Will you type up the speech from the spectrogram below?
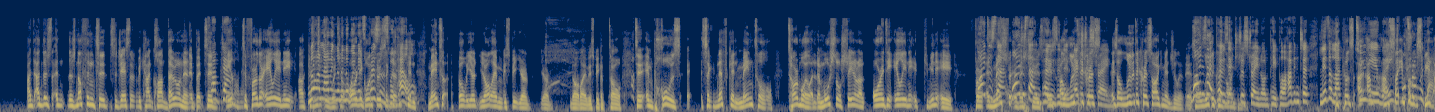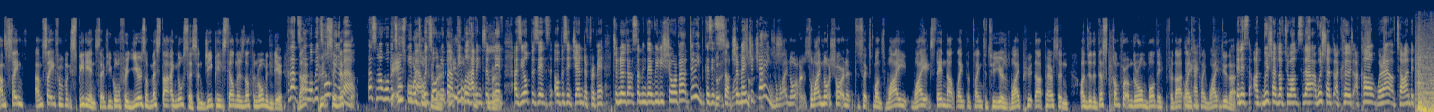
And, and, there's and there's nothing to suggest that we can't clamp down on it, but to al- to further alienate a community not allowing which them in the already going through significant mental. Well, you're you're not letting me speak. You're you're not letting me speak at all. to impose eh, significant mental turmoil and emotional strain on an already alienated community for why does administrative that, why does that impose a ludicrous, strain? It's a ludicrous argument, Julia. It's why does that impose argument. extra strain on people having to live a life because two-year wait? I'm What's from wrong experience. I'm citing I'm citing from experience that if you go for years of misdiagnosis and GPs telling there's nothing wrong with you, but that's that not what we're talking about. That's not what we're talking what about. We're talking, about, about people having to live as the opposite opposite gender for a bit to know that's something they're really sure about doing because it's so, such so why, a major so, change. So why not? So why not shorten it to six months? Why why extend that length of time to two years? Why put that person under the discomfort of their own body for that length okay. of time? Why do that? Innes, I wish I'd love to answer that. I wish I'd, I could. I can't. We're out of time. Because...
